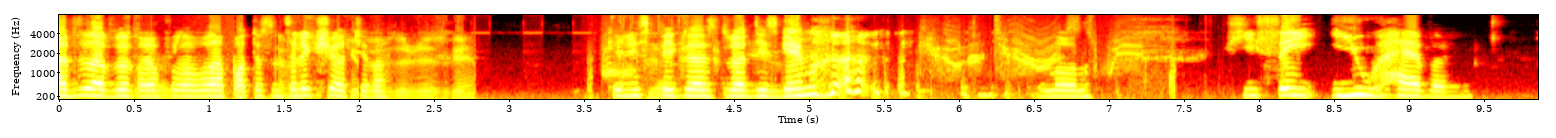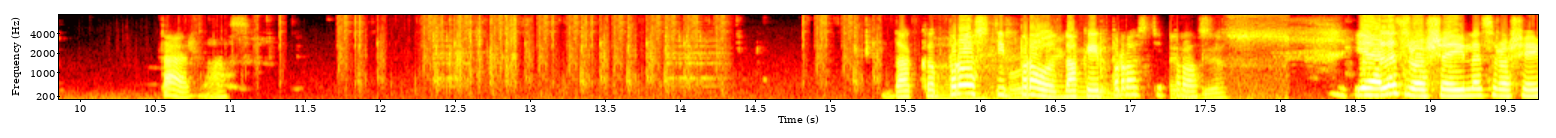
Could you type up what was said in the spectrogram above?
atât de poate să Can înțeleg Și și eu speak you ceva. after this game? Can you speak us to this game? Lol. He say you haven't. Taci, nas. Dacă prost e prost, dacă e prost e I prost. guess. Yeah, let's rush A, let's rush A.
